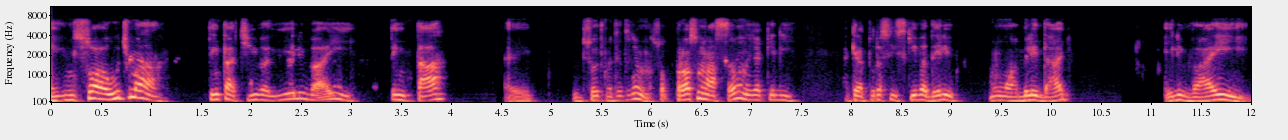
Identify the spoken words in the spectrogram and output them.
em sua última tentativa ali, ele vai tentar. É, sua última tentativa, não, sua próxima ação, né, já que ele, a criatura se esquiva dele com uma habilidade, ele vai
